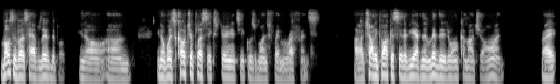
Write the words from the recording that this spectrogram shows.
most of us have lived a book. You know, um, you know, once culture plus experience equals one's frame of reference. Uh, Charlie Parker said, if you haven't lived it, it won't come out your own right?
